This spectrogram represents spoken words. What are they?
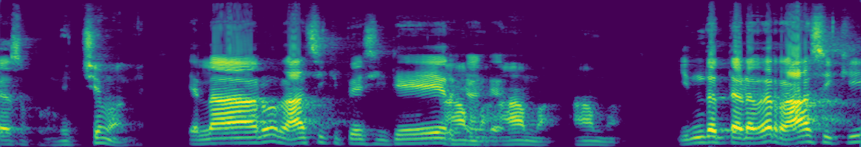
பேச போறோம். நிச்சயமாங்க. எல்லாரும் ராசிக்கு பேசிக்கிட்டே இருக்காங்க. ஆமா ஆமா இந்த தடவை ராசிக்கு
